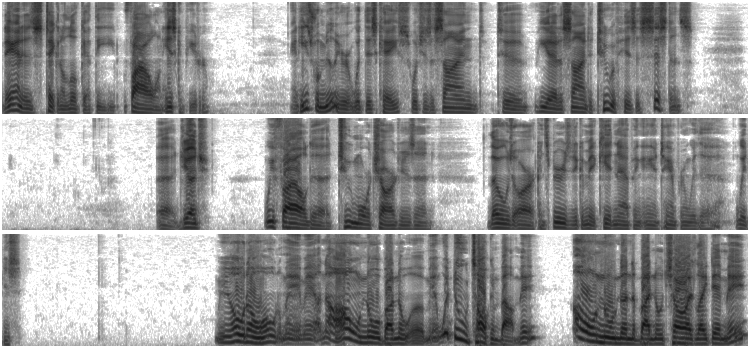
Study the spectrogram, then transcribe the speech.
Dan is taking a look at the file on his computer, and he's familiar with this case, which is assigned to he had assigned to two of his assistants. Uh, Judge, we filed uh, two more charges, and those are conspiracy to commit kidnapping and tampering with a witness. Man, hold on, hold on, man, man. No, I don't know about no, uh, man. What dude talking about, man? I don't know nothing about no charge like that, man.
